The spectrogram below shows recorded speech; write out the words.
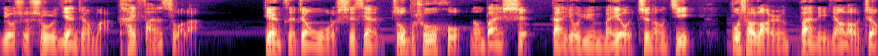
又是输入验证码，太繁琐了。电子政务实现足不出户能办事，但由于没有智能机，不少老人办理养老证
